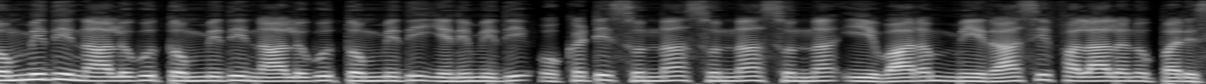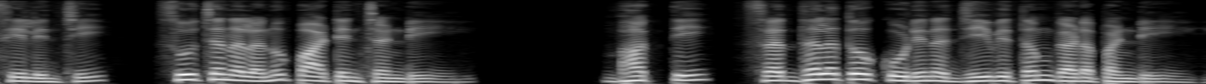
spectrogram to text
తొమ్మిది నాలుగు తొమ్మిది నాలుగు తొమ్మిది ఎనిమిది ఒకటి సున్నా సున్నా సున్నా ఈ వారం మీ రాశి ఫలాలను పరిశీలించి సూచనలను పాటించండి. భక్తి శ్రద్ధలతో కూడిన జీవితం గడపండి.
